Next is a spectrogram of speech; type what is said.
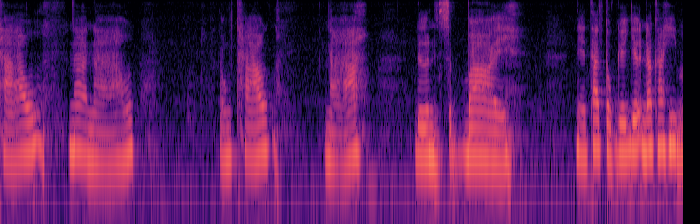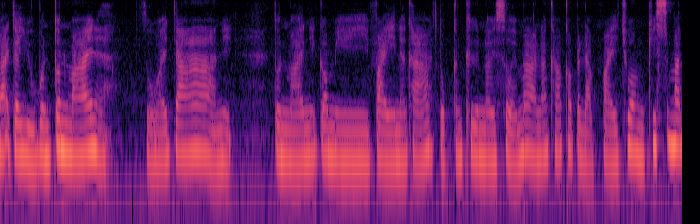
เท้าหน้าหนาว รองเท้าหนา เดินสบายเนี่ยถ้าตกเยอะ ๆ นะคะ หิมะจะอยู่บนต้นไม้เนี่ย สวยจ้า นี่ ต้นไม้นี้ก็มีไฟนะคะ ตกกลางคืนหน่อยสวยมากนะคะ เขาประดับไฟช่วงคริสต์มาส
